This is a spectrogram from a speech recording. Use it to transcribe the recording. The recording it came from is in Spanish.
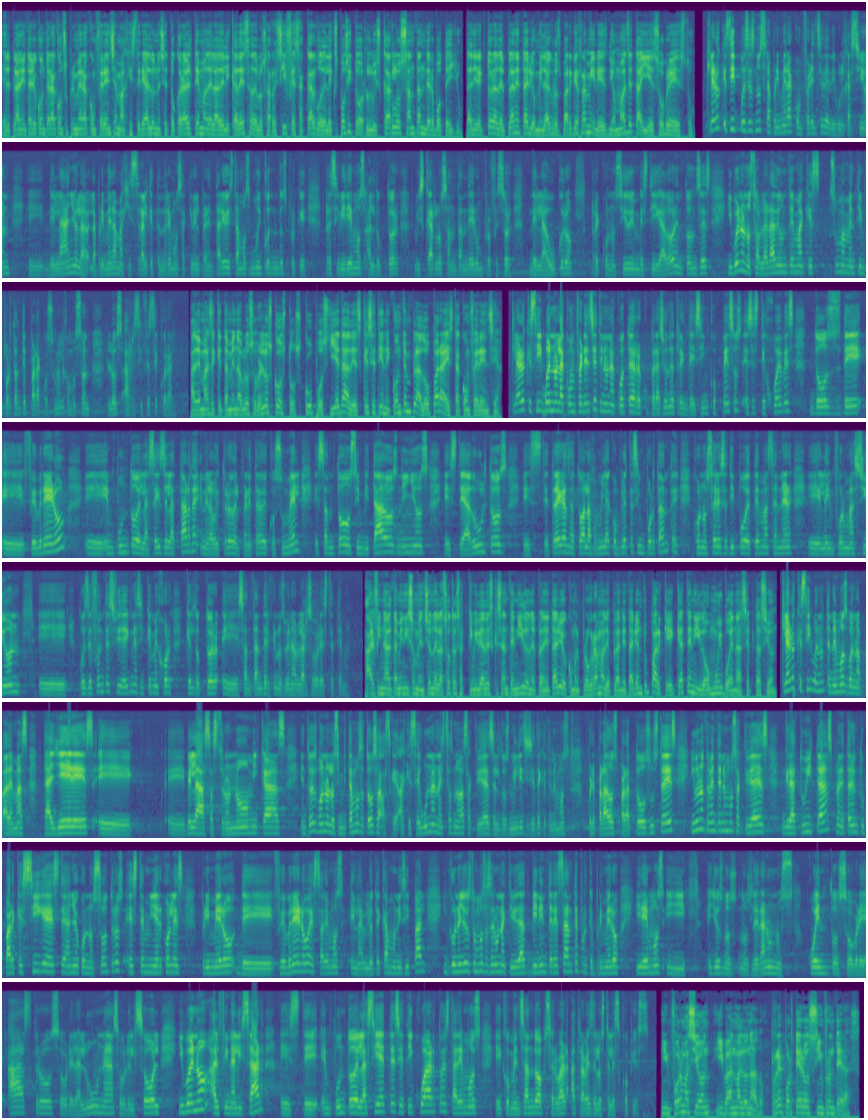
El planetario contará con su primera conferencia magisterial donde se tocará el tema de la delicadeza de los arrecifes a cargo del expositor Luis Carlos Santander Botello. La directora del planetario Milagros Vargas Ramírez dio más detalles sobre esto. Claro que sí, pues es nuestra primera conferencia de divulgación eh, del año, la, la, primera magistral que tendremos aquí en el planetario y estamos muy contentos porque recibiremos al doctor Luis Carlos Santander, un profesor de la UCRO, reconocido investigador, entonces, y bueno, nos hablará de un tema que es sumamente importante para Cozumel, como son los arrecifes de coral. Además de que también habló sobre los costos, cupos y edades que se tiene contemplado para esta conferencia. Claro que sí. Bueno, la conferencia tiene una cuota de recuperación de 35 pesos. Es este jueves 2 de eh, febrero, eh, en punto de las 6 de la tarde, en el auditorio del Planetario de Cozumel. Están todos invitados, niños, este, adultos. Este, tráiganse a toda la familia completa. Es importante conocer ese tipo de temas, tener eh, la información pues de fuentes fidedignas y qué mejor que el doctor Santander que nos viene a hablar sobre este tema. Al final también hizo mención de las otras actividades que se han tenido en el planetario, como el programa de Planetario en tu Parque, que ha tenido muy buena aceptación. Claro que sí, bueno, tenemos, bueno, además talleres, eh, eh, velas astronómicas. Entonces, bueno, los invitamos a todos a que, se unan a estas nuevas actividades del 2017 que tenemos preparados para todos ustedes. Y bueno, también tenemos actividades gratuitas. Planetario en tu Parque sigue este año con nosotros. Este miércoles primero de febrero estaremos en la Biblioteca Municipal y con ellos vamos a hacer una actividad bien interesante porque primero iremos y ellos nos, nos leerán unos cuentos sobre astros, sobre la luna, sobre el sol. Y bueno, al este, en punto de las 7, 7 y cuarto, estaremos eh, comenzando a observar a través de los telescopios. Información, Iván Maldonado, Reporteros Sin Fronteras.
